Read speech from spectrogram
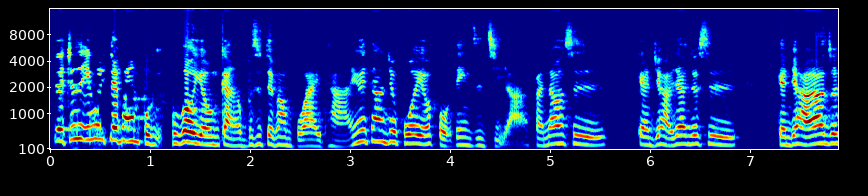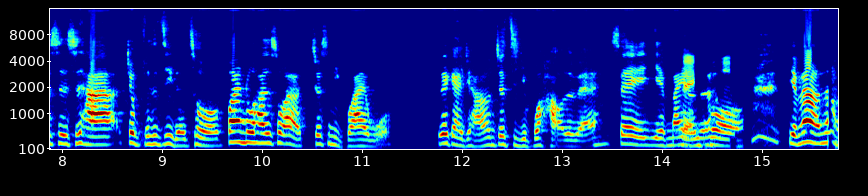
对，就是因为对方不不够勇敢，而不是对方不爱他，因为这样就不会有否定自己啊，反倒是感觉好像就是感觉好像就是是他就不是自己的错，不然如果他是说啊，就是你不爱我，所以感觉好像就自己不好，对不对？所以也蛮有没错，也蛮有那种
